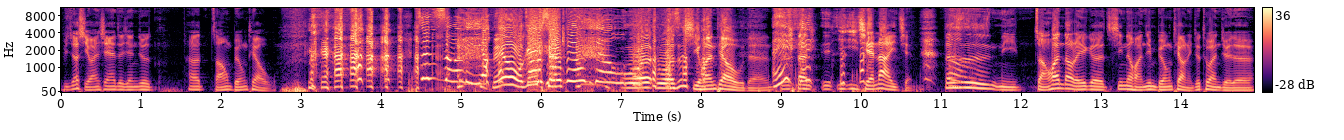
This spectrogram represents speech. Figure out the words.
比较喜欢现在这间，就他早上不用跳舞，是什么理由？没有，我跟你说，不用跳舞。我我是喜欢跳舞的，哎 但以以以前啦，以前，但是你转换到了一个新的环境，不用跳，你就突然觉得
